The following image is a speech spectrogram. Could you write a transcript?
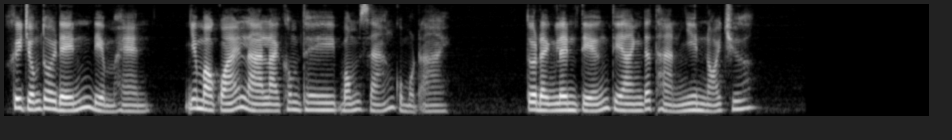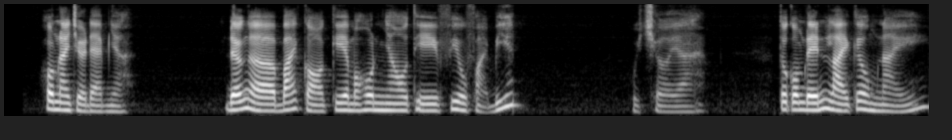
Khi chúng tôi đến điểm hẹn, nhưng mà quái là lại không thấy bóng sáng của một ai. Tôi đành lên tiếng thì anh đã thản nhiên nói trước. Hôm nay trời đẹp nhỉ? Đỡ ngờ bãi cỏ kia mà hôn nhau thì phiêu phải biết. Ôi trời à, tôi cũng đến lại cái ông này.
